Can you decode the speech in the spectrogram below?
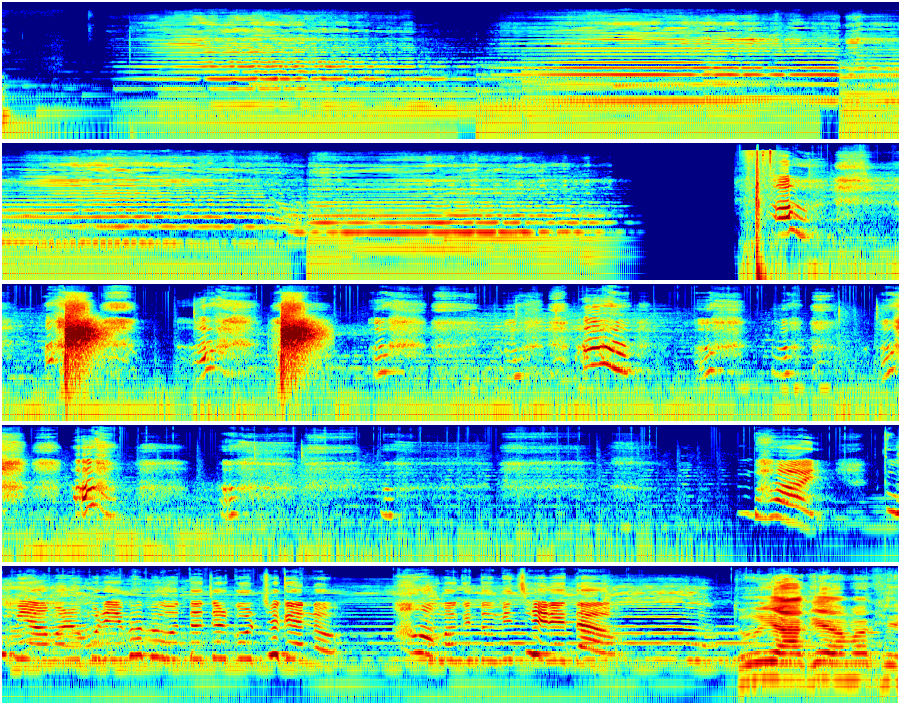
তুমি আমার উপরে এভাবে অত্যাচার করছ কেন? আমাকে তুমি ছেড়ে দাও। তুই আগে আমাকে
